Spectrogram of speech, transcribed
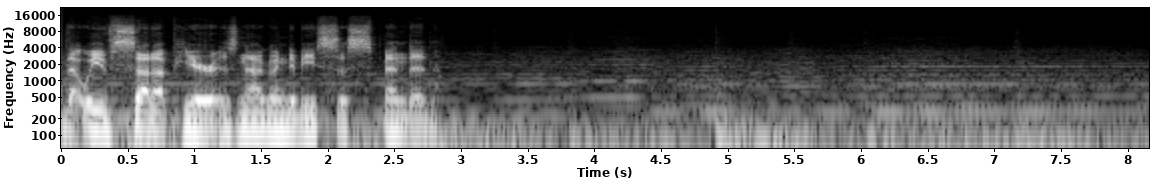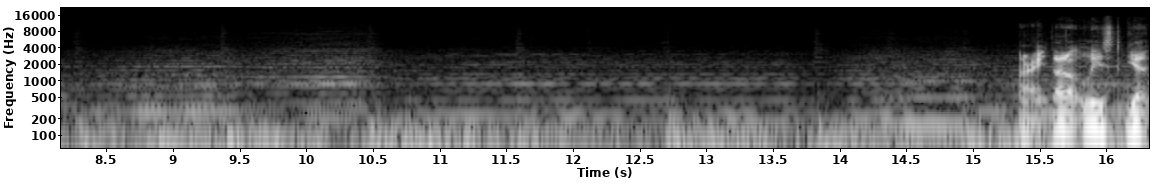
that we've set up here is now going to be suspended. Right, that'll at least get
